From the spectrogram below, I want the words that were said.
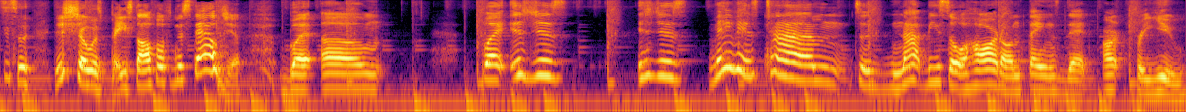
this show is based off of nostalgia. But um, but it's just, it's just maybe it's time to not be so hard on things that aren't for you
